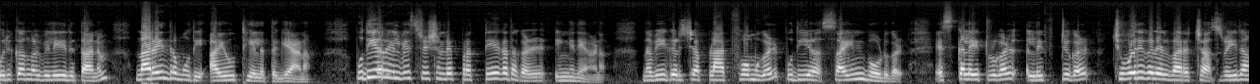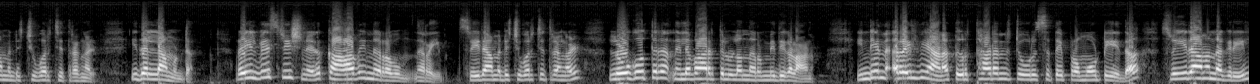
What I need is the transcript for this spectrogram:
ഒരുക്കങ്ങൾ വിലയിരുത്താനും നരേന്ദ്രമോദി അയോധ്യയിലെത്തുകയാണ്. പുതിയ റെയിൽവേ സ്റ്റേഷന്റെ പ്രത്യേകതകൾ ഇങ്ങനെയാണ്. നവീകരിച്ച പ്ലാറ്റ്ഫോമുകൾ പുതിയ സൈൻ ബോർഡുകൾ എസ്കലേറ്ററുകൾ ലിഫ്റ്റുകൾ ചുവരുകളിൽ വരച്ച ശ്രീരാമന്റെ ചുവർ ചിത്രങ്ങൾ ഇതെല്ലാമുണ്ട്. റെയിൽവേ സ്റ്റേഷനിൽ കാവി നിറവും നിറയും. ശ്രീരാമന്റെ ചുവർ ചിത്രങ്ങൾ ലോകോത്തര നിലവാരത്തിലുള്ള നിർമ്മിതികളാണ്. ഇന്ത്യൻ റെയിൽവേയാണ് തീർത്ഥാടന ടൂറിസത്തെ പ്രൊമോട്ട് ചെയ്ത് ശ്രീരാമനഗരിയിൽ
